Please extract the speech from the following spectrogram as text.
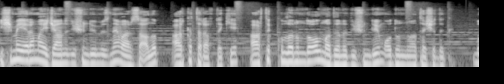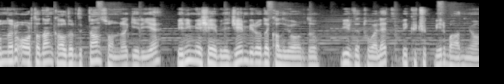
İşime yaramayacağını düşündüğümüz ne varsa alıp arka taraftaki artık kullanımda olmadığını düşündüğüm odunluğa taşıdık. Bunları ortadan kaldırdıktan sonra geriye benim yaşayabileceğim bir oda kalıyordu. Bir de tuvalet ve küçük bir banyo.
